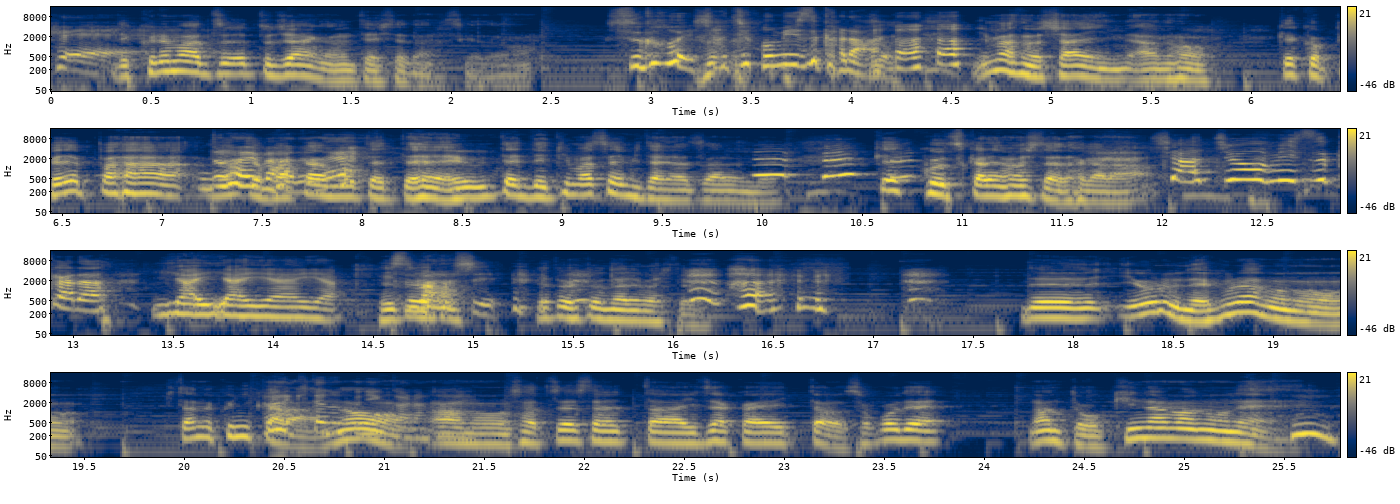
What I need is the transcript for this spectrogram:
で車はずっとジャイアンが運転してたんですけど。すごい社長自ら。今の社員あの結構ペーパードライバー持ってて運転できませんみたいなやつあるんで 結構疲れましたよだから。社長自ら。いやいやいやいや素晴らしい。ヘトヘトになりましたよ。はい。で夜ね富良野の北の国からはい北のの,、国からはい。あの撮影された居酒屋行ったらそこでなんと沖縄のね、うん。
